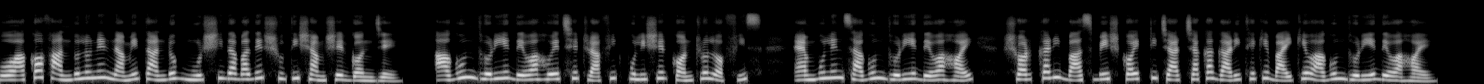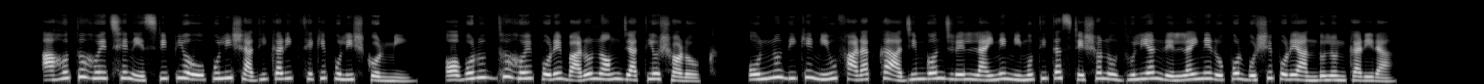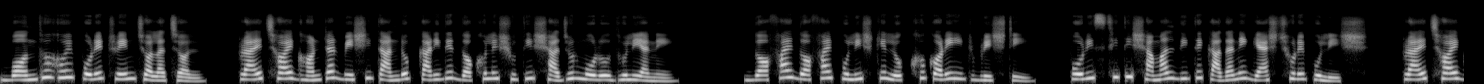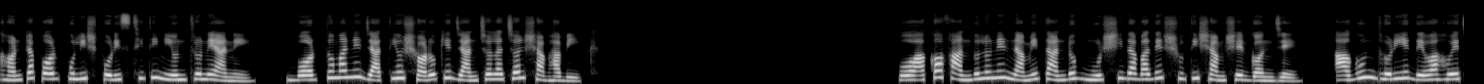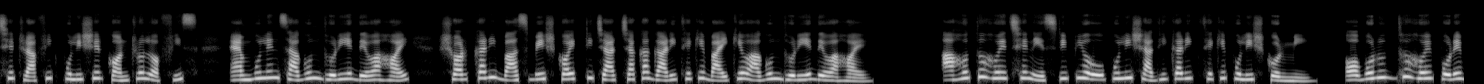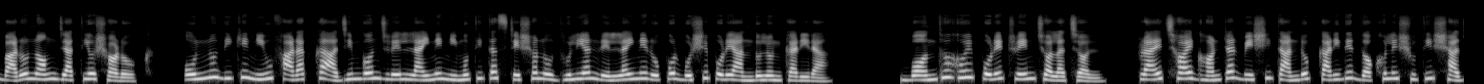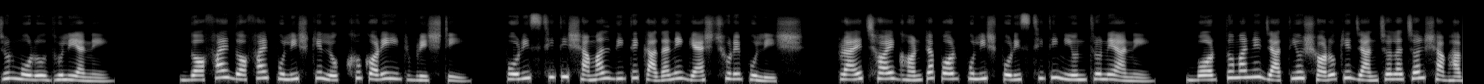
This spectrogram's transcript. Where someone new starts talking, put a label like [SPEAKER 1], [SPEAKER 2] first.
[SPEAKER 1] ওয়াকফ আন্দোলনের নামে তাণ্ডব মুর্শিদাবাদের সুতি শামশেরগঞ্জে। আগুন ধরিয়ে দেওয়া হয়েছে ট্রাফিক পুলিশের কন্ট্রোল অফিস, অ্যাম্বুলেন্স আগুন ধরিয়ে দেওয়া হয়, সরকারি বাস বেশ কয়েকটি চারচাকা গাড়ি থেকে বাইকেও আগুন ধরিয়ে দেওয়া হয়। আহত হয়েছেন এসডিপিও ও পুলিশ আধিকারিক থেকে পুলিশ কর্মী। অবরুদ্ধ হয়ে পড়ে বারো নং জাতীয় সড়ক। অন্যদিকে নিউ ফারাক্কা আজিমগঞ্জ রেল লাইনে নিমতিতা স্টেশন ও ধুলিয়ান রেললাইনের ওপর বসে পড়ে আন্দোলনকারীরা। বন্ধ হয়ে পড়ে ট্রেন চলাচল। প্রায় ছয় ঘণ্টার বেশি তাণ্ডবকারীদের দখলে সুতির সাজুর মোড় ধুলিয়ানে। দফায় দফায় পুলিশকে লক্ষ্য করে ইট বৃষ্টি। পরিস্থিতি সামাল দিতে কাদানে গ্যাস ছুড়ে পুলিশ। প্রায় ছয় ঘণ্টা পর পুলিশ পরিস্থিতি নিয়ন্ত্রণে আনে। বর্তমানে জাতীয় সড়কে যান চলাচল স্বাভাবিক। ওয়াকফ আন্দোলনের নামে তাণ্ডব মুর্শিদাবাদের সুতি শামশেরগঞ্জে। আগুন ধরিয়ে দেওয়া হয়েছে ট্রাফিক পুলিশের কন্ট্রোল অফিস, অ্যাম্বুলেন্স আগুন ধরিয়ে দেওয়া হয়, সরকারি বাস বেশ কয়েকটি চারচাকা গাড়ি থেকে বাইকেও আগুন ধরিয়ে দেওয়া হয়। আহত হয়েছেন এসডিপিও ও পুলিশ আধিকারিক থেকে পুলিশ কর্মী। অবরুদ্ধ হয়ে পড়ে বারো নং জাতীয় সড়ক। অন্যদিকে নিউ ফারাক্কা আজিমগঞ্জ রেল লাইনে নিমতিতা স্টেশন ও ধুলিয়ান রেললাইনের ওপর বসে পড়ে আন্দোলনকারীরা। বন্ধ হয়ে পড়ে ট্রেন চলাচল। প্রায় ছয় ঘণ্টার বেশি তাণ্ডবকারীদের দখলে সুতির সাজুর মোড় ও ধুলিয়ানে দফায় দফায় পুলিশকে লক্ষ্য করে ইট বৃষ্টি। পরিস্থিতি সামাল দিতে কাদানে গ্যাস ছুড়ে পুলিশ। প্রায় ছয় ঘণ্টা পর পুলিশ পরিস্থিতি নিয়ন্ত্রণে আনে। বর্তমানে জাতীয় সড়কে যান চলাচল স্বাভাবিক।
